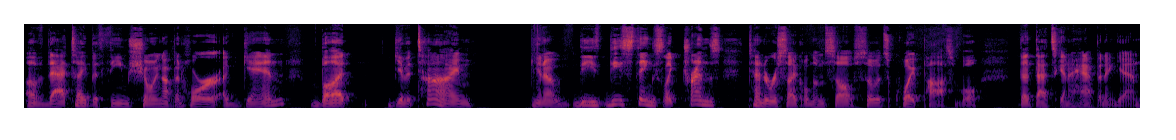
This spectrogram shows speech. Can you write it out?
of that type of theme showing up in horror again, but give it time, you know, these these things like trends tend to recycle themselves, so it's quite possible that that's going to happen again.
